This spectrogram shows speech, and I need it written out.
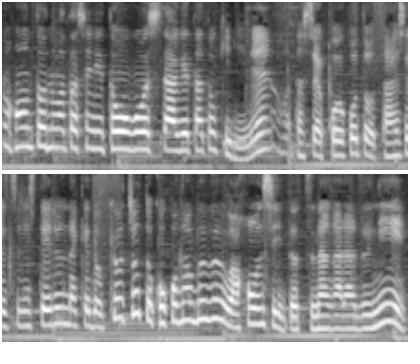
本当の私に統合してあげた時にね私はこういうことを大切にしているんだけど今日ちょっとここの部分は本心とつながらずに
